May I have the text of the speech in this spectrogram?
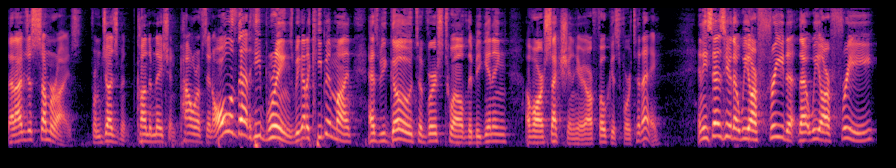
that I've just summarized from judgment, condemnation, power of sin, all of that He brings, we got to keep in mind as we go to verse 12, the beginning of our section here, our focus for today. And he says here that we are free to, that we are free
